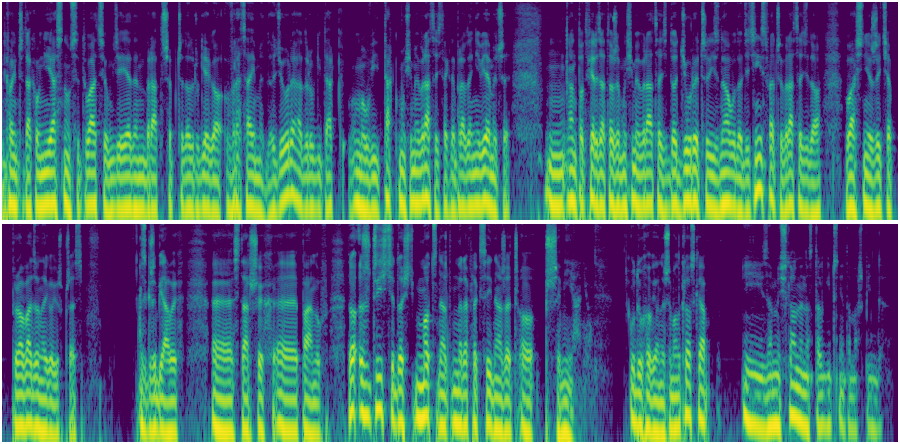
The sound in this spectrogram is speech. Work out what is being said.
kończy taką niejasną sytuacją, gdzie jeden brat szepcze do drugiego wracajmy do dziury, a drugi tak mówi tak musimy wracać. Tak naprawdę nie wiemy, czy mm, on potwierdza to, że musimy wracać do dziury, czyli znowu do dzieciństwa, czy wracać do właśnie życia prowadzonego już przez zgrzybiałych e, starszych e, panów. To rzeczywiście dość mocna, refleksyjna rzecz o przemijaniu. Uduchowiony Szymon Kloska i zamyślony nostalgicznie Tomasz Pindel.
